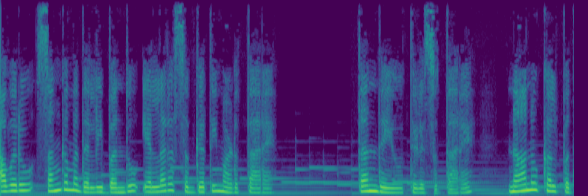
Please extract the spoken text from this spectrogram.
ಅವರು ಸಂಗಮದಲ್ಲಿ ಬಂದು ಎಲ್ಲರ ಸದ್ಗತಿ ಮಾಡುತ್ತಾರೆ. ತಂದೆಯು ತಿಳಿಸುತ್ತಾರೆ, ನಾನು ಕಲ್ಪದ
